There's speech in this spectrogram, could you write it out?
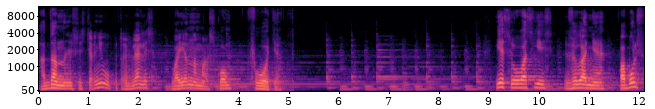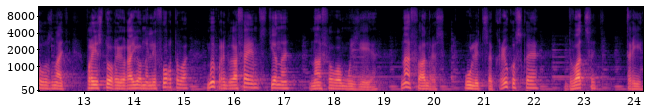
а данные шестерни употреблялись в военно-морском флоте. Если у вас есть желание побольше узнать про историю района Лефортово, мы приглашаем стены нашего музея. Наш адрес – улица Крюковская, 23.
